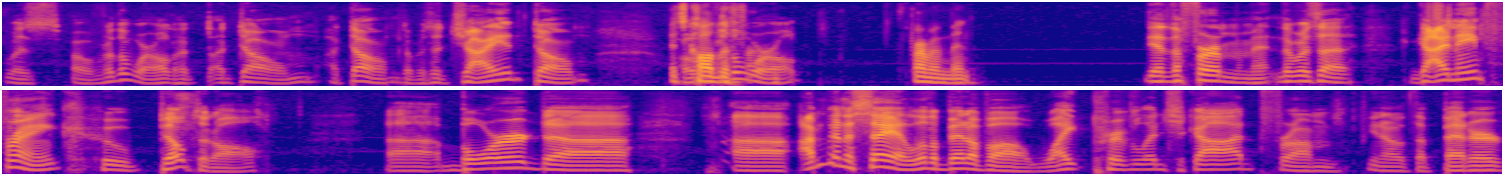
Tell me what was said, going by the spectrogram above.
was over the world, a, a dome, a dome. There was a giant dome It's over called the, the world. firmament. Yeah, the firmament. There was a guy named Frank who built it all. Uh, board. Uh, uh, I'm going to say a little bit of a white privilege god from you know the better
